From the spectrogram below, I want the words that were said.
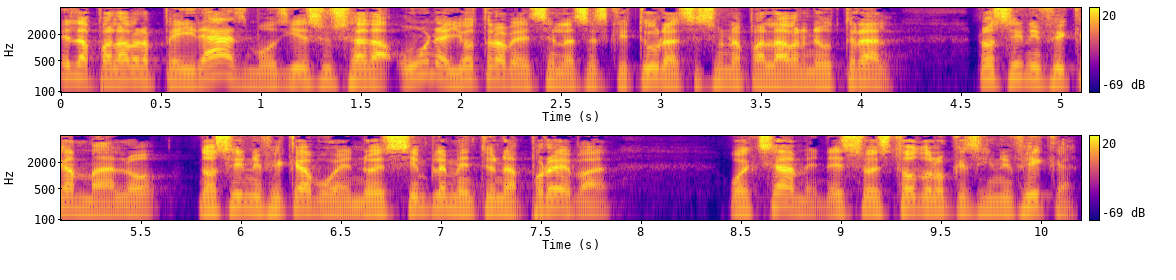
Es la palabra peirasmos y es usada una y otra vez en las escrituras. Es una palabra neutral. No significa malo, no significa bueno, es simplemente una prueba o examen. Eso es todo lo que significa.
